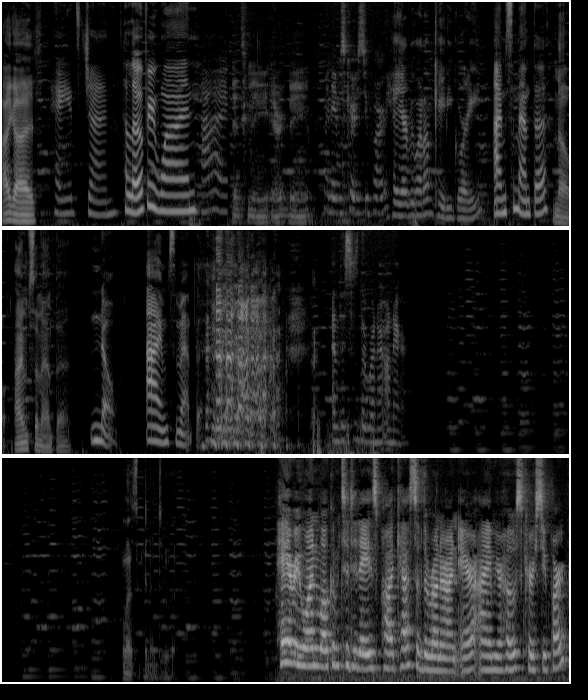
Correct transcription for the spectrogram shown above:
Hi guys. Hey, it's Jen. Hello, everyone. Hi. It's me, Eric Dean. My name is Kirstie Park. Hey everyone, I'm Katie Gray. I'm Samantha. No, I'm Samantha. No, I'm Samantha. And this is the Runner on Air. Let's get into it. Hey everyone, welcome to today's podcast of The Runner on Air. I am your host, Kirstie Park.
